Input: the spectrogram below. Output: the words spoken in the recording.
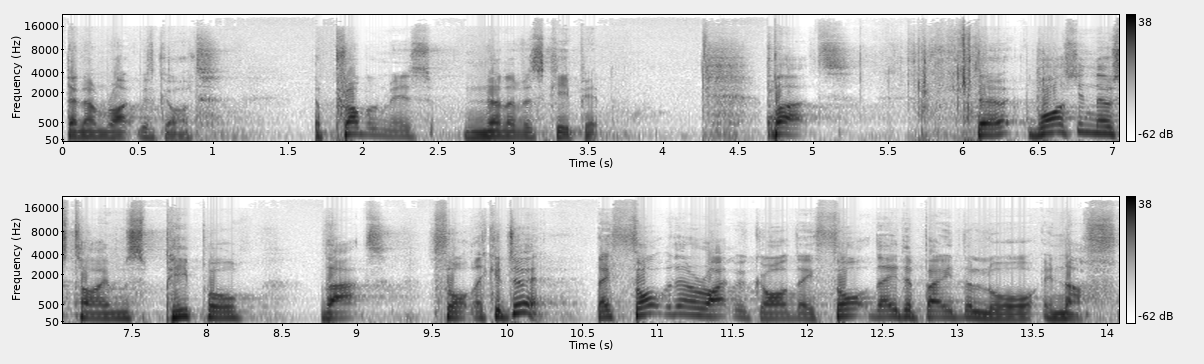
then I'm right with God. The problem is, none of us keep it. But there was in those times people that thought they could do it. They thought they were right with God, they thought they'd obeyed the law enough.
